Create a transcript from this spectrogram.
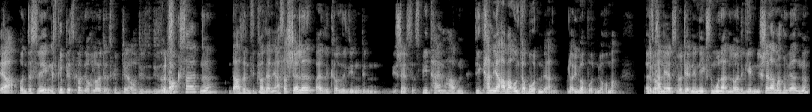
Ja, und deswegen, es gibt jetzt quasi auch Leute, es gibt ja auch diese, diese Logs halt, ne? Da sind sie quasi mhm. an erster Stelle, weil sie quasi den, den, die schnellste Speedtime haben. Die kann ja aber unterboten werden oder überboten, wie auch immer. Es genau. kann ja jetzt, wird ja in den nächsten Monaten Leute geben, die schneller machen werden, ne?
